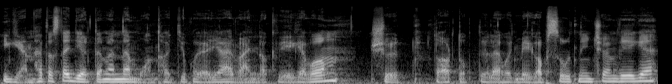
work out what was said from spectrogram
Igen, hát azt egyértelműen nem mondhatjuk, hogy a járványnak vége van, sőt, tartok tőle, hogy még abszolút nincsen vége.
